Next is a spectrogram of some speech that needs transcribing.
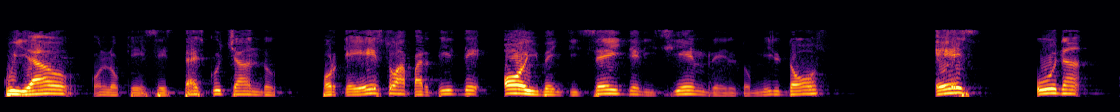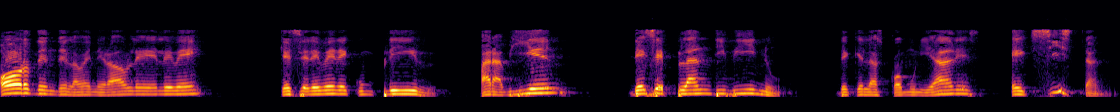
cuidado con lo que se está escuchando, porque eso a partir de hoy, 26 de diciembre del 2002, es una orden de la venerable LB que se debe de cumplir para bien de ese plan divino de que las comunidades existan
